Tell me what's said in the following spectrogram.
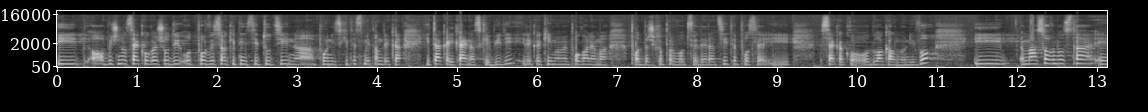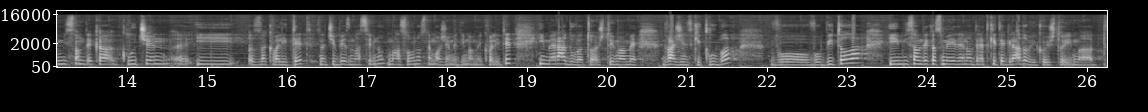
И обично секогаш оди од повисоките институции на пониските сметам дека и така и кај нас ќе биде и дека ќе имаме поголема поддршка прво од федерациите, после и секако од локално ниво. И масовноста е мислам дека клучен и за квалитет, значи Значи, без масивно, масовност не можеме да имаме квалитет. И ме радува тоа што имаме два женски клуба во во Битола. И мислам дека сме еден од ретките градови кои што имаат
